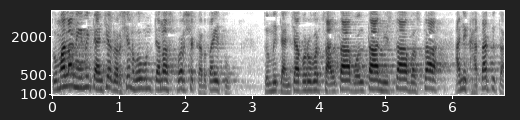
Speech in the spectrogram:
तुम्हाला नेहमी त्यांचे दर्शन होऊन त्यांना स्पर्श करता येतो. तुम्ही त्यांच्याबरोबर चालता बोलता निसता बसता आणि खाता पिता.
